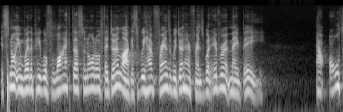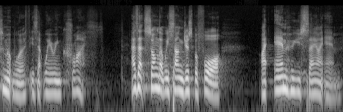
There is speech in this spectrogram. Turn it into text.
It's not in whether people have liked us or not, or if they don't like us, if we have friends or we don't have friends, whatever it may be. Our ultimate worth is that we're in Christ. As that song that we sung just before, I am who you say I am.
